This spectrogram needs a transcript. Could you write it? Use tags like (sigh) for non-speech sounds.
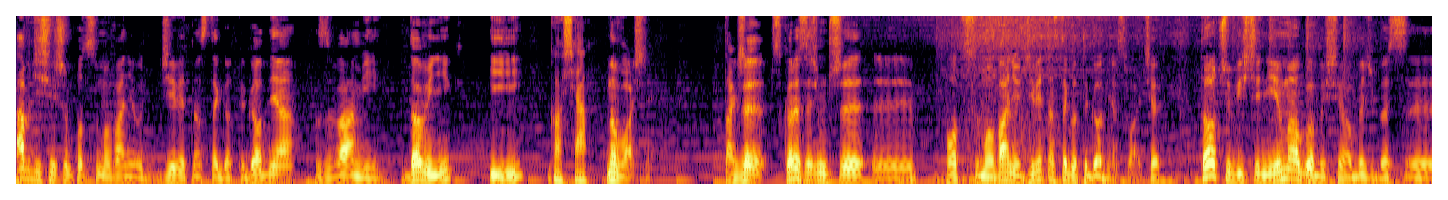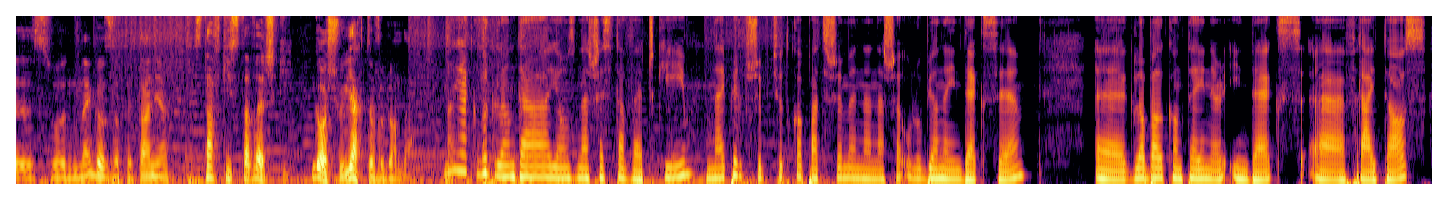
a w dzisiejszym podsumowaniu 19 tygodnia z Wami Dominik i Gosia. No właśnie. Także skoro jesteśmy przy yy, podsumowaniu 19 tygodnia, słuchajcie, to oczywiście nie mogłoby się obyć bez yy, słynnego zapytania stawki staweczki. Gosiu, jak to wygląda? No jak wyglądają nasze staweczki? Najpierw szybciutko patrzymy na nasze ulubione indeksy. E, Global Container Index, e, Freightos.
